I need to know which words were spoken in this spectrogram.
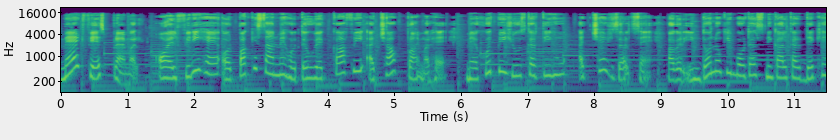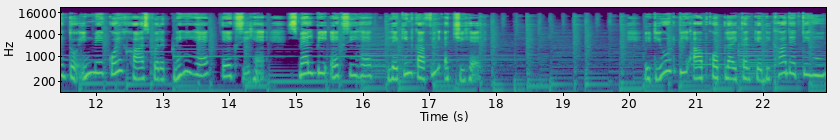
Matte face primer oil free है और पाकिस्तान में होते हुए काफ़ी अच्छा प्राइमर है। मैं खुद भी यूज़ करती हूँ, अच्छे रिजल्ट्स हैं। अगर इन दोनों की बोतल्स निकाल कर देखें तो इनमें कोई ख़ास फ़र्क नहीं है, एक सी है। स्मेल भी एक सी है, लेकिन काफ़ी अच्छी है। इट्यूड भी आपको अप्लाई करके दिखा देती हूँ।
